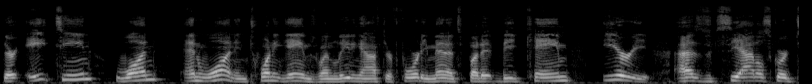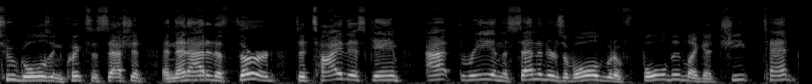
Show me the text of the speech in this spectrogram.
they're 18 1 and 1 in 20 games when leading after 40 minutes, but it became eerie as Seattle scored two goals in quick succession and then added a third to tie this game at three. And the Senators of old would have folded like a cheap tent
